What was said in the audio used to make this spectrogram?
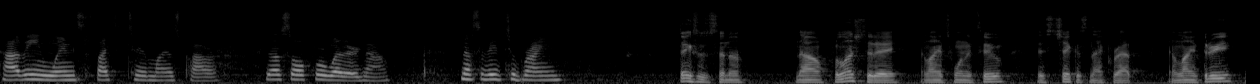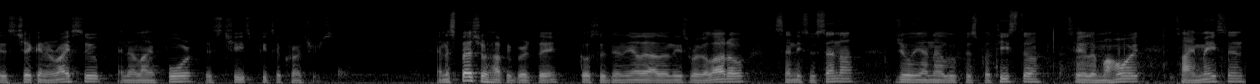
having winds 5 to 10 miles per hour. That's all for weather now. Now to Brian. Thanks, Lucinda. Now, for lunch today, in line 22 is chicken snack wrap. In line 3 is chicken and rice soup. And in line 4 is cheese pizza crunchers. And a special happy birthday goes to Daniela Alanis Regalado, Sandy Susena, Juliana Lupus Batista, Taylor Mahoy, Ty Mason,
